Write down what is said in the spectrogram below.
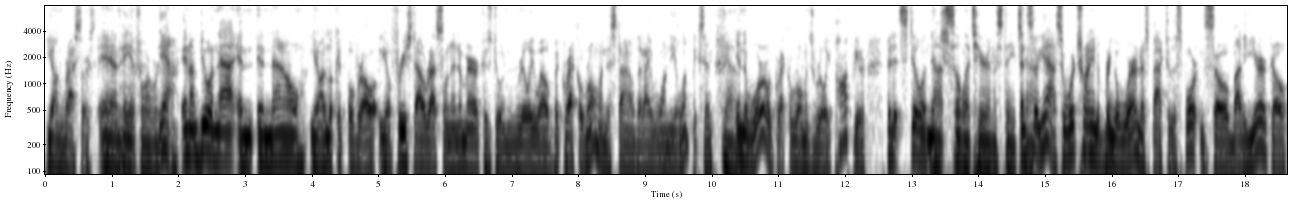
young wrestlers and Pay it forward. Yeah, and I'm doing that, and and now you know I look at overall you know freestyle wrestling in America is doing really well, but Greco-Roman, the style that I won the Olympics in, Yeah. in the world, Greco-Roman's really popular, but it's still a Not so sport. much here in the states. And yeah. so yeah, so we're trying to bring awareness back to the sport. And so about a year ago,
